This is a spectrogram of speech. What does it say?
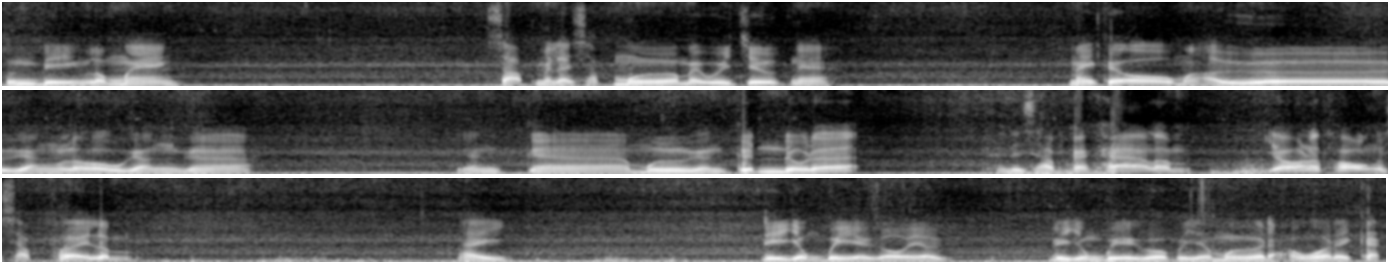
Hưng Điền, Long An. Sập này là sập mưa mấy buổi trước nè. Mấy cái ô mà ở gần lộ, gần gần à, mưa gần kinh đồ đó. Thì nó sập khá khá lắm. Gió nó thoáng nó sập phê lắm. Đây. Đi dòng bia rồi ừ. đi dòng bia rồi bây giờ mưa đảo qua đây cắt.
